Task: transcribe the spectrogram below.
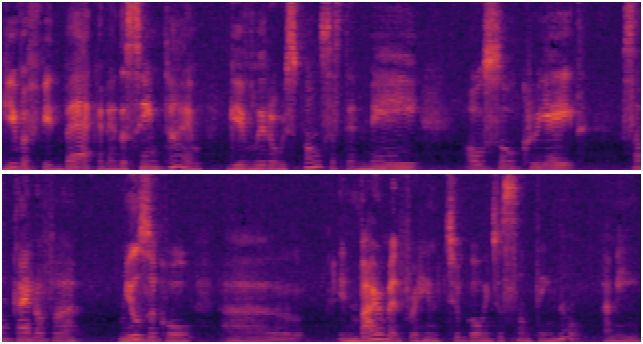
give a feedback, and at the same time give little responses that may also create some kind of a musical uh, environment for him to go into something new. I mean,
